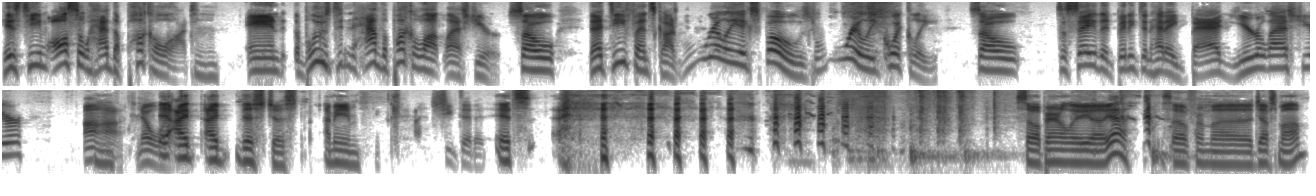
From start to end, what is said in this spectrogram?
his team also had the puck a lot, mm-hmm. and the Blues didn't have the puck a lot last year. So that defense got really exposed really quickly. So to say that Binnington had a bad year last year, uh uh no way. I, I, this just, I mean, she did it. it's. so apparently, uh, yeah. So from uh, Jeff's mom,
